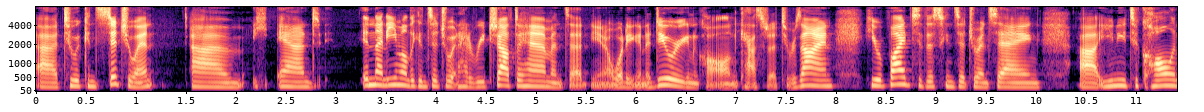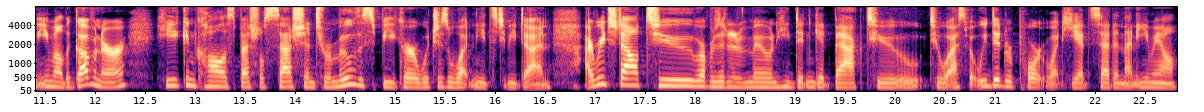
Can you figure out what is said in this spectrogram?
uh, to a constituent. Um, and in that email, the constituent had reached out to him and said, you know, what are you going to do? Are you going to call on Casada to resign? He replied to this constituent saying, uh, you need to call and email the governor. He can call a special session to remove the speaker, which is what needs to be done. I reached out to Representative Moon. He didn't get back to to us, but we did report what he had said in that email.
